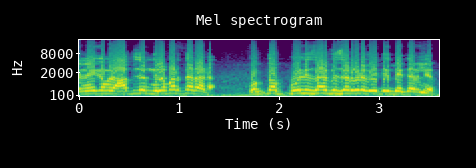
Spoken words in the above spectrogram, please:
అనేక మంది ఆఫీసర్ నిలబడతారు ఒక్క పోలీస్ ఆఫీసర్ కూడా వేదిక దగ్గర లేరు.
